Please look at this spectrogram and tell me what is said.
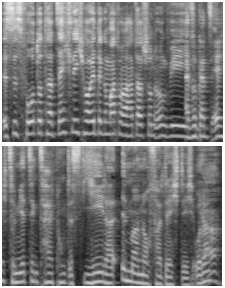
ist das Foto tatsächlich heute gemacht oder hat er schon irgendwie. also ganz ehrlich, zum jetzigen Zeitpunkt ist jeder immer noch verdächtig, oder? ja,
